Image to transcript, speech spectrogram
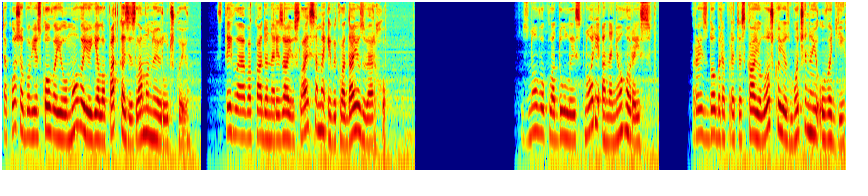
Також обов'язковою умовою є лопатка зі зламаною ручкою. Стигле авокадо нарізаю слайсами і викладаю зверху. Знову кладу лист норі, а на нього рис. Рис добре притискаю ложкою, змоченою у воді.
